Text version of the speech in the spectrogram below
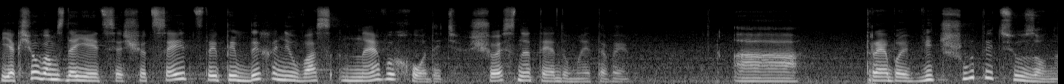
Якщо вам здається, що цей, тип дихання у вас не виходить, щось не те думаєте ви а, треба відчути цю зону,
